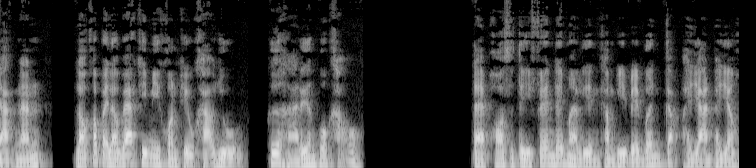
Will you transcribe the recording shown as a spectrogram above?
จากนั้นเราก็ไปละแวกที่มีคนผิวขาวอยู่ เพื่อหาเรื่องพวกเขา แต่พอสตีเฟนได้มาเรียนคัมภีร์เบเบิลกับพยานพยะโฮ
